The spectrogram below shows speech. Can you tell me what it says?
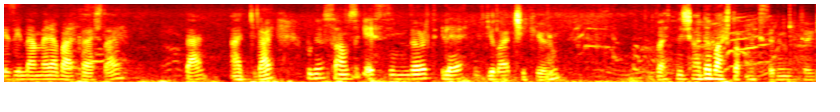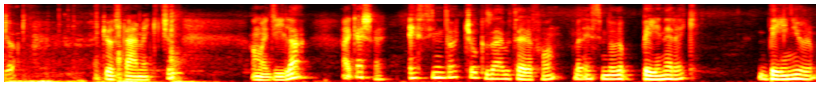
Herkese yeniden merhaba arkadaşlar. Ben Akilay. Bugün Samsung S24 ile videolar çekiyorum. Ve dışarıda başlatmak istedim videoyu. Göstermek için amacıyla. Arkadaşlar S24 çok güzel bir telefon. Ben S24'ü beğenerek beğeniyorum.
